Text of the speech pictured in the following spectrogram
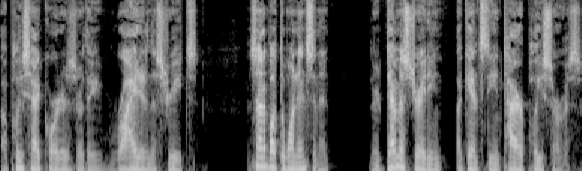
a police headquarters or they riot in the streets, it's not about the one incident. They're demonstrating against the entire police service,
